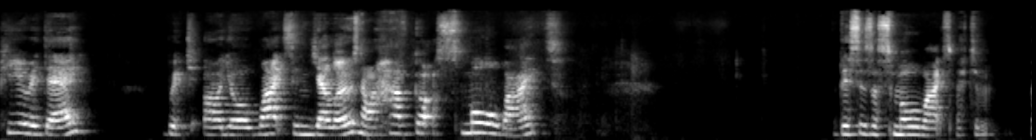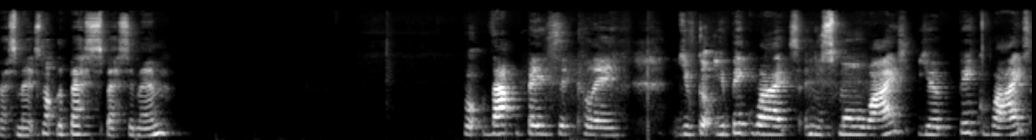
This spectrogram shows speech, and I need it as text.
Pieridae, which are your whites and yellows. Now I have got a small white. This is a small white specimen. It's not the best specimen. But that basically, you've got your big whites and your small whites. Your big whites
